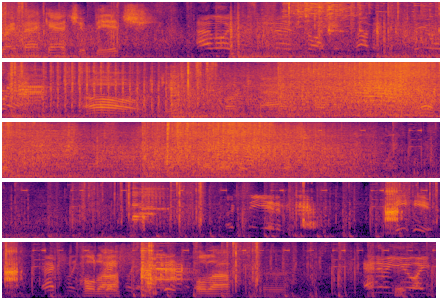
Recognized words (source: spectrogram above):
Right back at you, bitch. Allied precision airstrike incoming. Be aware. Oh, get the fuck out. I see enemy. He here. Actually, Hold off. Hold off. Enemy UAV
